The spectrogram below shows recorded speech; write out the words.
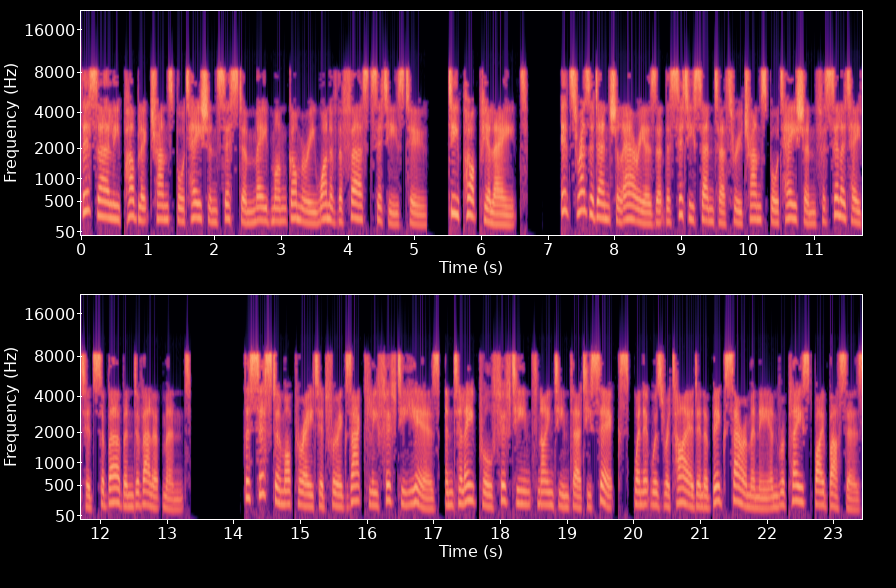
This early public transportation system made Montgomery one of the first cities to depopulate its residential areas at the city center through transportation facilitated suburban development. The system operated for exactly 50 years, until April 15, 1936, when it was retired in a big ceremony and replaced by buses.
